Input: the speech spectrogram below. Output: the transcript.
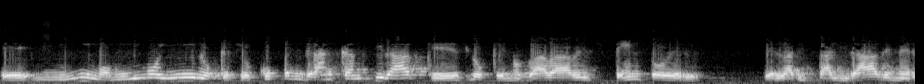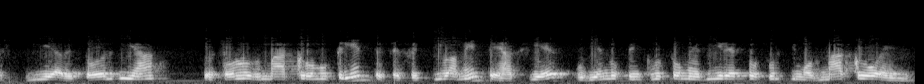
eh, mínimo, mínimo, y lo que se ocupa en gran cantidad, que es lo que nos va a dar el sustento del, de la vitalidad, de energía de todo el día, pues son los macronutrientes, efectivamente, así es, pudiéndose incluso medir estos últimos macro en,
